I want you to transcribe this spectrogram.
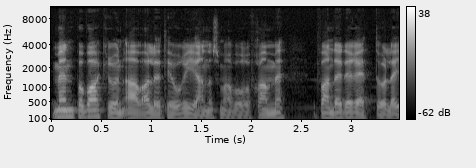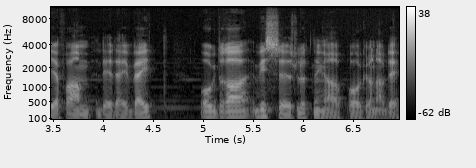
men på bakgrunn av alle teoriene som har vært framme, fant de det rett å legge fram det de vet, og dra visse slutninger på grunn av det.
